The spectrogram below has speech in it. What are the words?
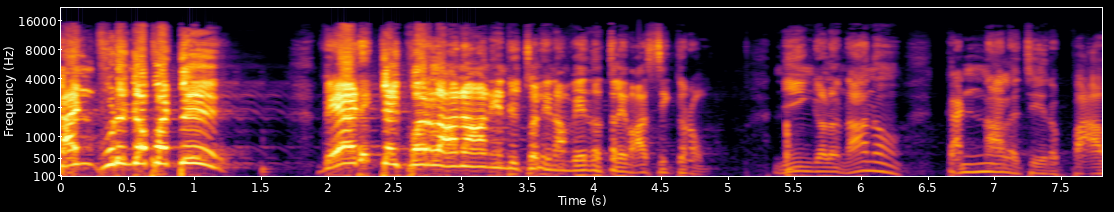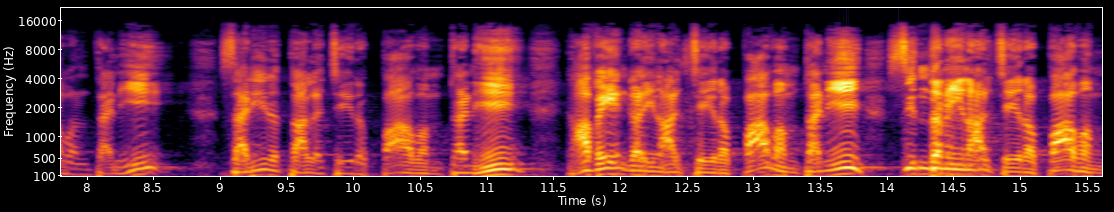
கண் புடுங்கப்பட்டு வேடிக்கை பொருளானான் என்று சொல்லி நாம் வேதத்தில் வாசிக்கிறோம். நீங்களும் நானும் கண்ணால் செய்கிற பாவம் தனி சரீரத்தால் செய்கிற பாவம் தனி அவயங்களினால் செய்கிற பாவம் தனி சிந்தனையினால் செய்கிற பாவம்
